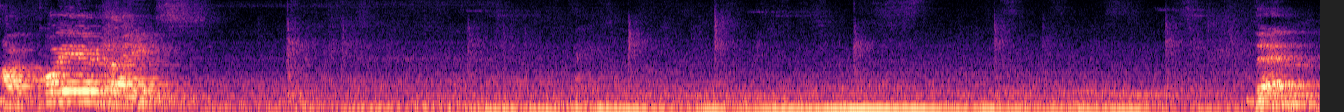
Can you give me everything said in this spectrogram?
acquired rights, then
